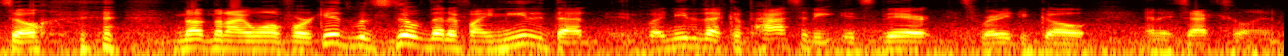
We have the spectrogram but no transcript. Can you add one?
So not that I want four kids, but still that if I needed that, if I needed that capacity, it's there, it's ready to go, and it's excellent.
